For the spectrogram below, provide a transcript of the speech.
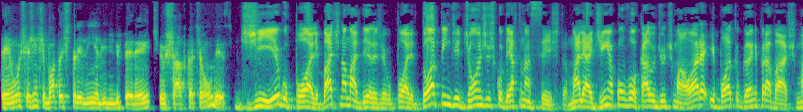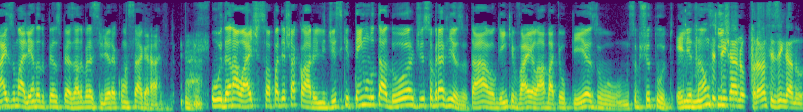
Tem uns que a gente bota a estrelinha ali de diferente, e o Shavkat é um desses. Diego Poli, bate na madeira, Diego Poli. Doping de Jones descoberto na sexta. Malhadinha convocado de última hora e bota o Gane para baixo. Mais uma lenda do peso pesado brasileira consagrada. O Dana White, só para deixar claro, ele disse que tem um lutador de sobreaviso, tá? Alguém que vai lá bater o peso, um substituto. Ele não Francis quis. Enganou. Francis enganou.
